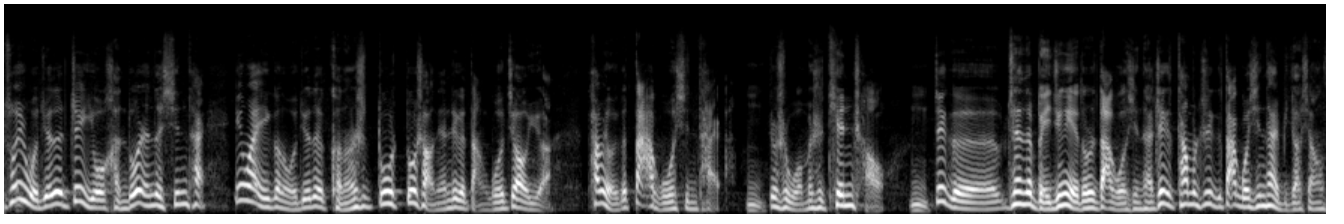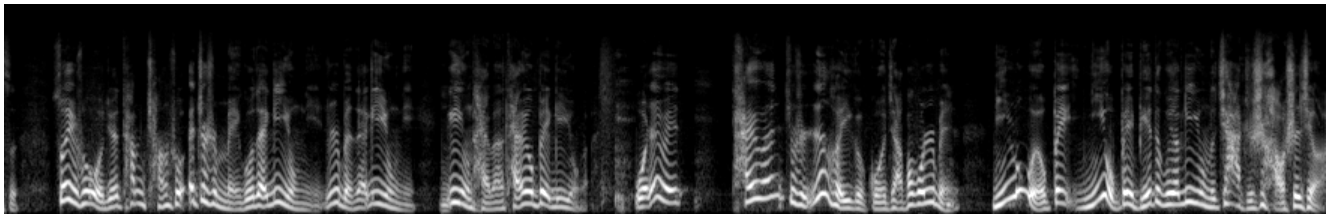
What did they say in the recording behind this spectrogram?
所以我觉得这有很多人的心态。另外一个呢，我觉得可能是多多少年这个党国教育啊，他们有一个大国心态啊，嗯，就是我们是天朝，嗯，这个现在北京也都是大国心态，这个他们这个大国心态比较相似，所以说我觉得他们常说，哎，这是美国在利用你，日本在利用你，利用台湾，台湾又被利用了，我认为台湾就是任何一个国家，包括日本人。你如果有被你有被别的国家利用的价值是好事情啊，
